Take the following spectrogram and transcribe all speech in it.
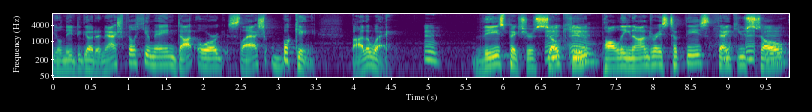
you'll need to go to nashvillehumane.org slash booking. By the way, these pictures, so cute. Pauline Andres took these. Thank you so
